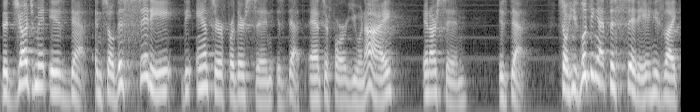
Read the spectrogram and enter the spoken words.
The judgment is death. And so, this city, the answer for their sin is death. The answer for you and I in our sin is death. So, he's looking at this city and he's like,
